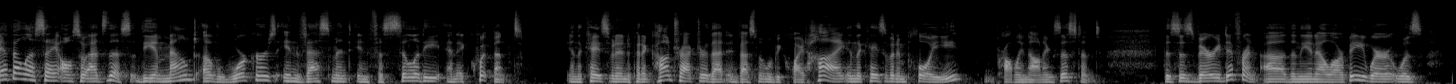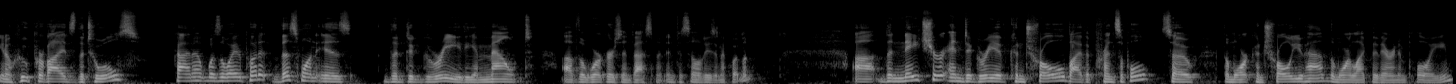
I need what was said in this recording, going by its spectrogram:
FLSA also adds this the amount of workers' investment in facility and equipment. In the case of an independent contractor, that investment would be quite high. In the case of an employee, probably non existent. This is very different uh, than the NLRB, where it was, you know, who provides the tools, kind of was the way to put it. This one is the degree, the amount of the worker's investment in facilities and equipment. Uh, the nature and degree of control by the principal, so the more control you have, the more likely they're an employee.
